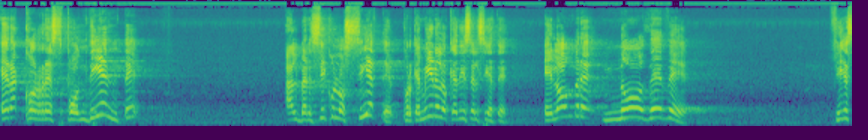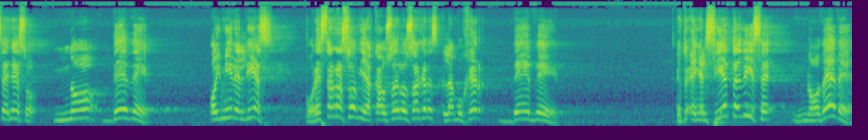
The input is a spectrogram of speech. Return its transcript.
era correspondiente al versículo 7, porque mire lo que dice el 7, el hombre no debe, fíjese en eso, no debe. Hoy mire el 10, por esta razón y a causa de los ángeles, la mujer debe. En el 7 dice, no debe.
